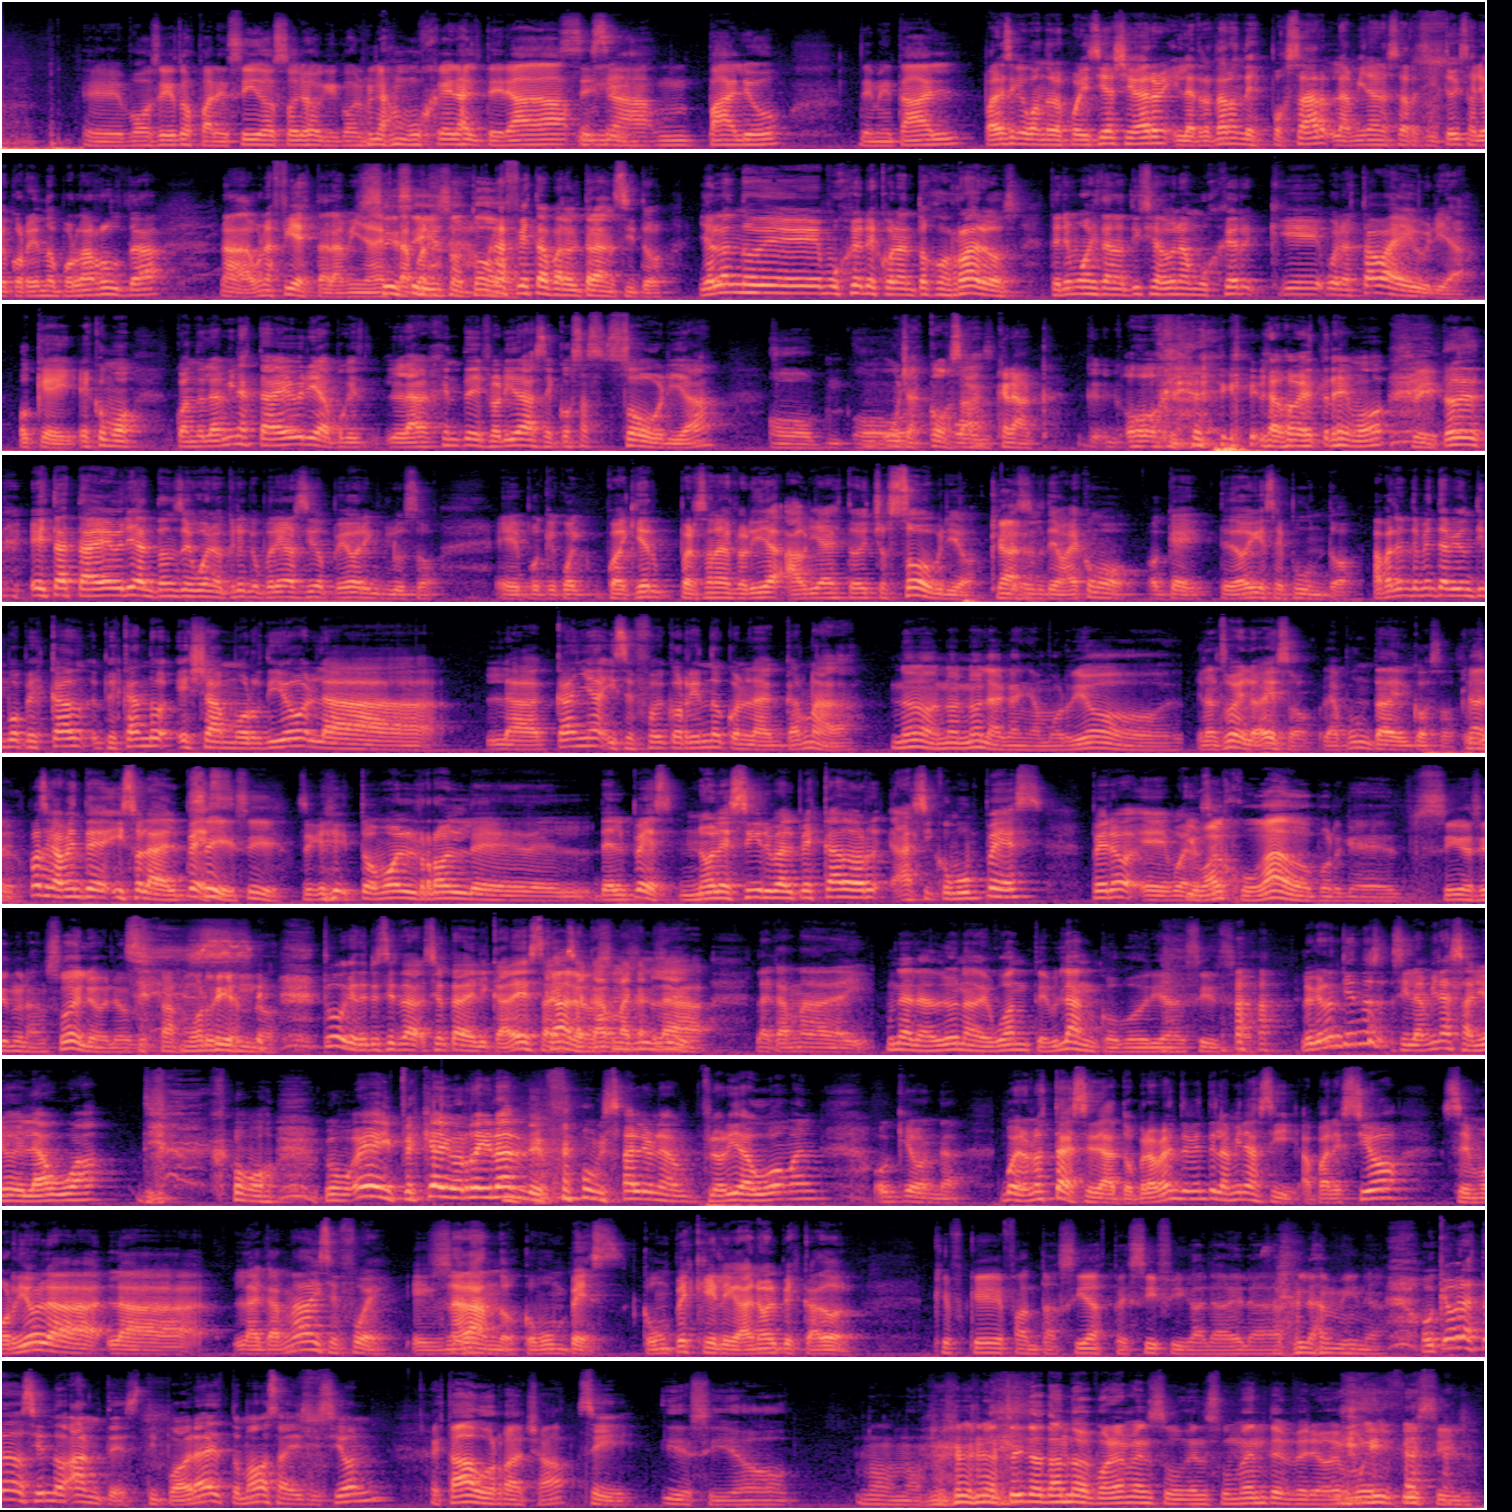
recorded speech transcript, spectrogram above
Eh, vos esto es parecido, solo que con una mujer alterada, Sí, una- un palo de metal. Parece que cuando los policías llegaron y la trataron de esposar, la mina no se resistió y salió corriendo por la ruta. Nada, una fiesta la mina. Sí, esta sí, para- hizo todo. Una fiesta para el tránsito. Y hablando de mujeres con antojos raros, tenemos esta noticia de una mujer que, bueno, estaba ebria. Ok, es como cuando la mina está ebria, porque la gente de Florida hace cosas sobria. O, o- Muchas cosas. O en crack. O las dos extremos. Sí. Entonces, esta está ebria, entonces, bueno, creo que podría haber sido peor incluso. Eh, porque cual- cualquier persona de Florida habría esto hecho sobrio. Claro. Ese es el tema. Es como, ok, te doy ese punto. Aparentemente había un tipo pesca- pescando, ella mordió la, la caña y se fue corriendo con la carnada. No, no, no, no la caña, mordió. El anzuelo, eso, la punta del coso. Claro. Básicamente hizo la del pez. Sí, sí. Así que tomó el rol de- del, del pez. No le sirve al pescador, así como un pez, pero eh, bueno. Igual sí. jugado, porque sigue siendo un anzuelo lo que estás mordiendo. Tuvo que tener cierta, cierta delicadeza Claro, en sacar la, la- la carnada de ahí. Una ladrona de guante blanco, podría decirse. Lo que no entiendo es si la mina salió del agua, como, como ¡Ey, pesqué algo re grande! Sale una Florida Woman, o qué onda. Bueno, no está ese dato, pero aparentemente la mina sí, apareció, se mordió la, la, la carnada y se fue, eh, Sí. nadando, como un pez, como un pez que le ganó al pescador. qué, qué fantasía específica la de la, la mina. ¿O qué habrá estado haciendo antes? Tipo, ¿habrá tomado esa decisión? Estaba borracha Sí. y decidió. No, no, no estoy tratando de ponerme en su, en su mente, pero es muy difícil.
